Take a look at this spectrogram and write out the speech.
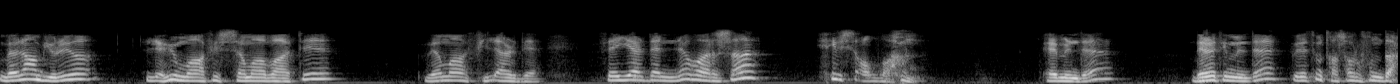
Mevlam buyuruyor lehü mafis semavati ve ma fil erde ve yerden ne varsa hepsi Allah'ın emrinde, denetiminde, yönetim tasarrufunda,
